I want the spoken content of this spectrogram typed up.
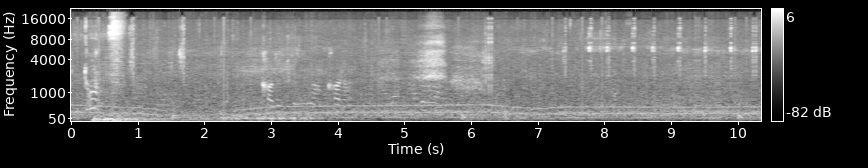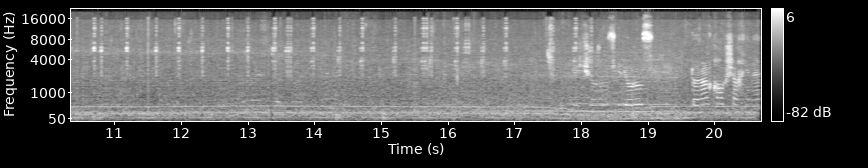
Bir dur. Kadıköy, Ankara. Geçiyoruz, gidiyoruz. Döner kavşak yine.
